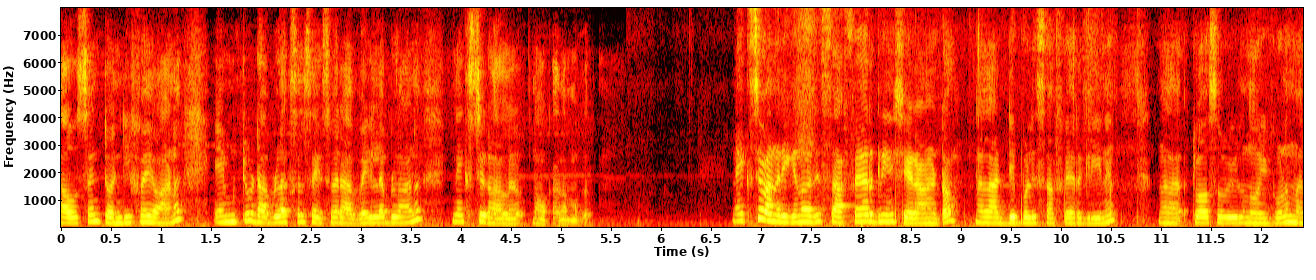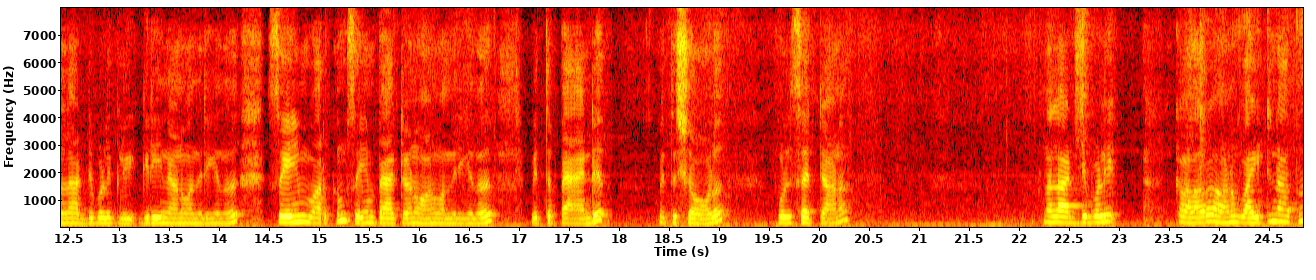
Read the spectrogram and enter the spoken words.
തൗസൻഡ് ട്വന്റി ഫൈവ് ആണ് M to double XL size വരെ അവൈലബിൾ ആണ്. നെക്സ്റ്റ് കളർ നോക്കാം നമുക്ക്. നെക്സ്റ്റ് വന്നിരിക്കുന്ന ഒരു സഫയർ ഗ്രീൻ ഷെയ്ഡാണ് കേട്ടോ നല്ല അടിപൊളി സഫയർ ഗ്രീന് നല്ല ക്ലോസ് വ്യൂവിൽ നോക്കിക്കോളും. നല്ല അടിപൊളി ഗ്രീനാണ് വന്നിരിക്കുന്നത്. സെയിം വർക്കും സെയിം പാറ്റേണും ആണ് വന്നിരിക്കുന്നത്. With pant with shawl full സെറ്റാണ് നല്ല അടിപൊളി കളറുമാണ് വൈറ്റിനകത്ത്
